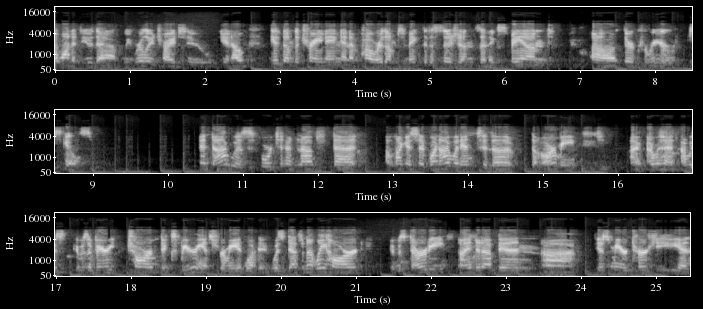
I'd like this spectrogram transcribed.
I want to do that. We really try to, you know, give them the training and empower them to make the decisions and expand uh, their career skills. And I was fortunate enough that, like I said, when I went into the, the army, I, I had I was it was a very charmed experience for me. It, it was definitely hard. It was dirty. I ended up in uh, Izmir, Turkey, and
